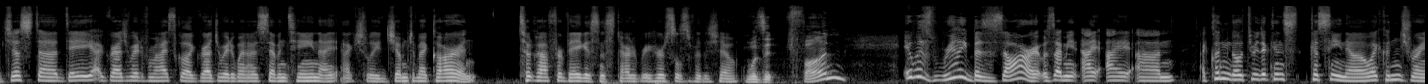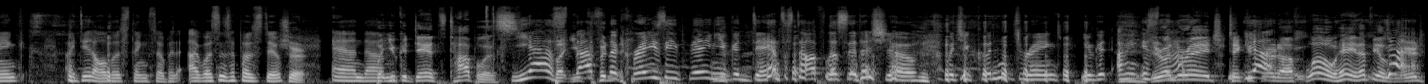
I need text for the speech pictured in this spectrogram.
just uh, day I graduated from high school. I graduated when I was 17. I actually jumped in my car and took off for Vegas and started rehearsals for the show. Was it fun? It was really bizarre. It was, I mean, I, I, um, I couldn't go through the cas- casino. I couldn't drink. I did all those things though, but I wasn't supposed to. Sure. And um, but you could dance topless. Yes, but that's couldn't. the crazy thing. You could dance topless in a show, but you couldn't drink. You could. I mean, is You're that- underage. Take your Yeah. shirt off. Whoa, hey, that feels Yeah. weird.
